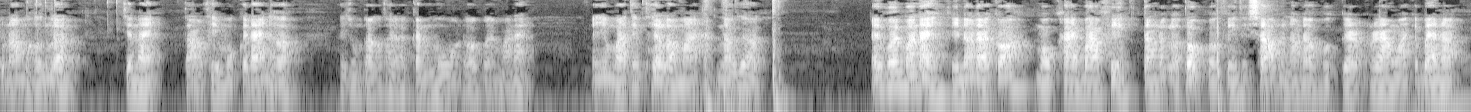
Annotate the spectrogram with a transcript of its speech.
của nó mà hướng lên trên này tạo thêm một cái đáy nữa thì chúng ta có thể là canh mua đối với mã này. Nhưng mã tiếp theo là mã HNG Đấy, với mã này thì nó đã có 1 2 3 phiên tăng rất là tốt và phiên thứ sáu thì nó đã vượt ra, ra ngoài cái band rồi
